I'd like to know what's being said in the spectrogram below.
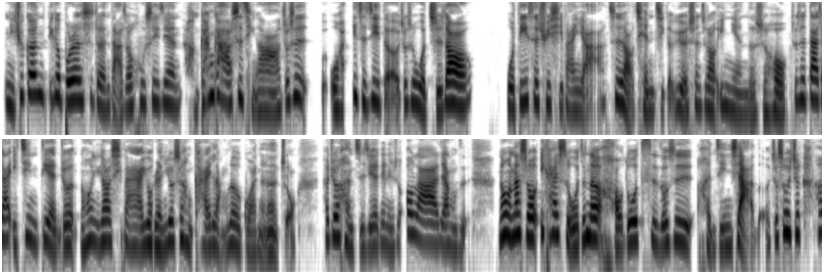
你去跟一个不认识的人打招呼是一件很尴尬的事情啊，就是我还一直记得，就是我直到。我第一次去西班牙，至少前几个月，甚至到一年的时候，就是大家一进店就，然后你知道西班牙又人又是很开朗乐观的那种，他就很直接跟你说“哦啦”这样子。然后我那时候一开始我真的好多次都是很惊吓的，就是会觉得啊，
